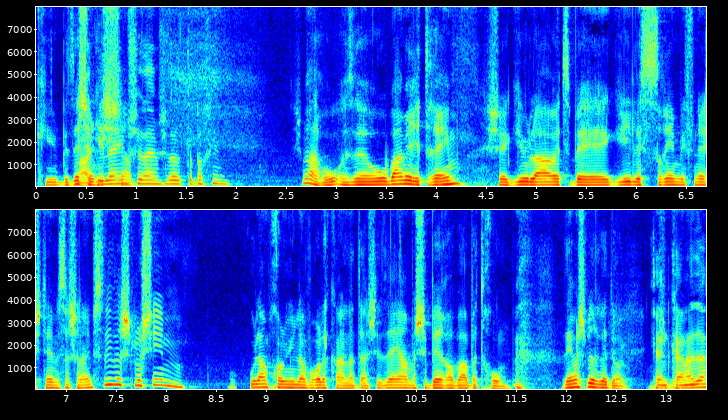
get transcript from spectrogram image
כאילו בזה שאני שם. מה הגילאים שלהם של הטבחים? שמע, זה רובם אריתראים שהגיעו לארץ בגיל 20 לפני 12 שנה, הם סביב ה-30, כולם חולמים לעבור לקנדה, שזה היה המשבר הבא בתחום. זה היה משבר גדול. כן, קנדה?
